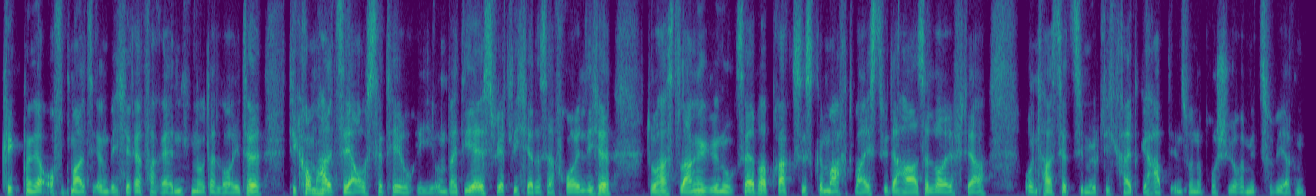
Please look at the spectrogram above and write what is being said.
kriegt man ja oftmals irgendwelche Referenten oder Leute, die kommen halt sehr aus der Theorie. Und bei dir ist wirklich ja das Erfreuliche, du hast lange genug selber Praxis gemacht, weißt, wie der Hase läuft, ja, und hast jetzt die Möglichkeit gehabt, in so einer Broschüre mitzuwirken.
